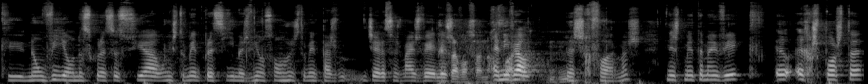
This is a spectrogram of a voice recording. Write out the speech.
que não viam na segurança social um instrumento para si, mas viam só um instrumento para as gerações mais velhas a nível uhum. das reformas, neste momento também vê que a, a resposta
